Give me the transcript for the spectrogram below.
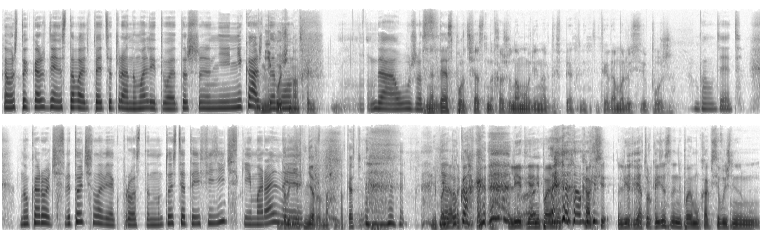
Потому что каждый день вставать в 5 утра на молитву, это ж не, не Мику каждому. очень надо сходить. Да, ужас. Иногда я спорт сейчас нахожу на море, иногда в пять лет. И тогда молюсь позже. Обалдеть. Ну, короче, святой человек просто. Ну, то есть это и физически, и морально. Других же в нашем подкасте. Непонятно, ну как? Лид, я не пойму, как... Все- Лид, я только единственное не пойму, как Всевышний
